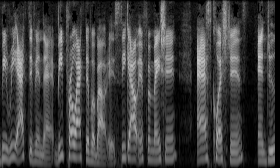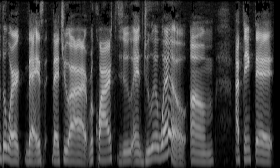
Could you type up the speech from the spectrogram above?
be reactive in that. Be proactive about it. Seek out information, ask questions, and do the work that is that you are required to do, and do it well. Um, I think that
